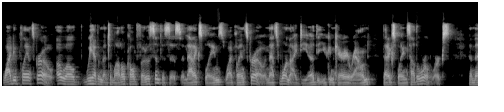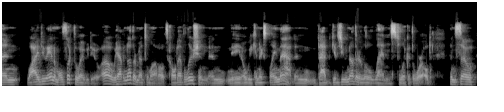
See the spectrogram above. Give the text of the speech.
why do plants grow? Oh, well, we have a mental model called photosynthesis, and that explains why plants grow. And that's one idea that you can carry around that explains how the world works. And then why do animals look the way we do? Oh, we have another mental model. It's called evolution, and you know we can explain that, and that gives you another little lens to look at the world. And so,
